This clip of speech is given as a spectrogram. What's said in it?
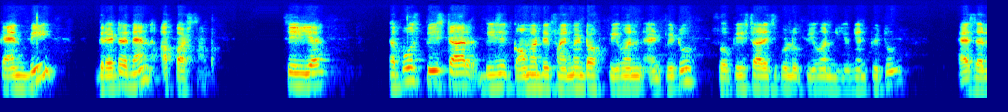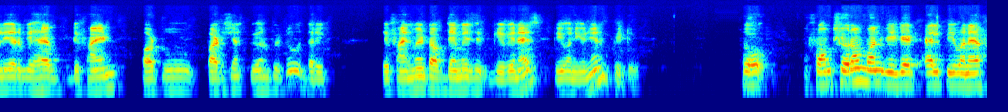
can be greater than upper sum. See here, suppose P star be a common refinement of P1 and P2. So P star is equal to P1 union P2. As earlier we have defined for two partitions P1, P2, the refinement of them is given as P1 union P2. So from theorem 1, we get LP1F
